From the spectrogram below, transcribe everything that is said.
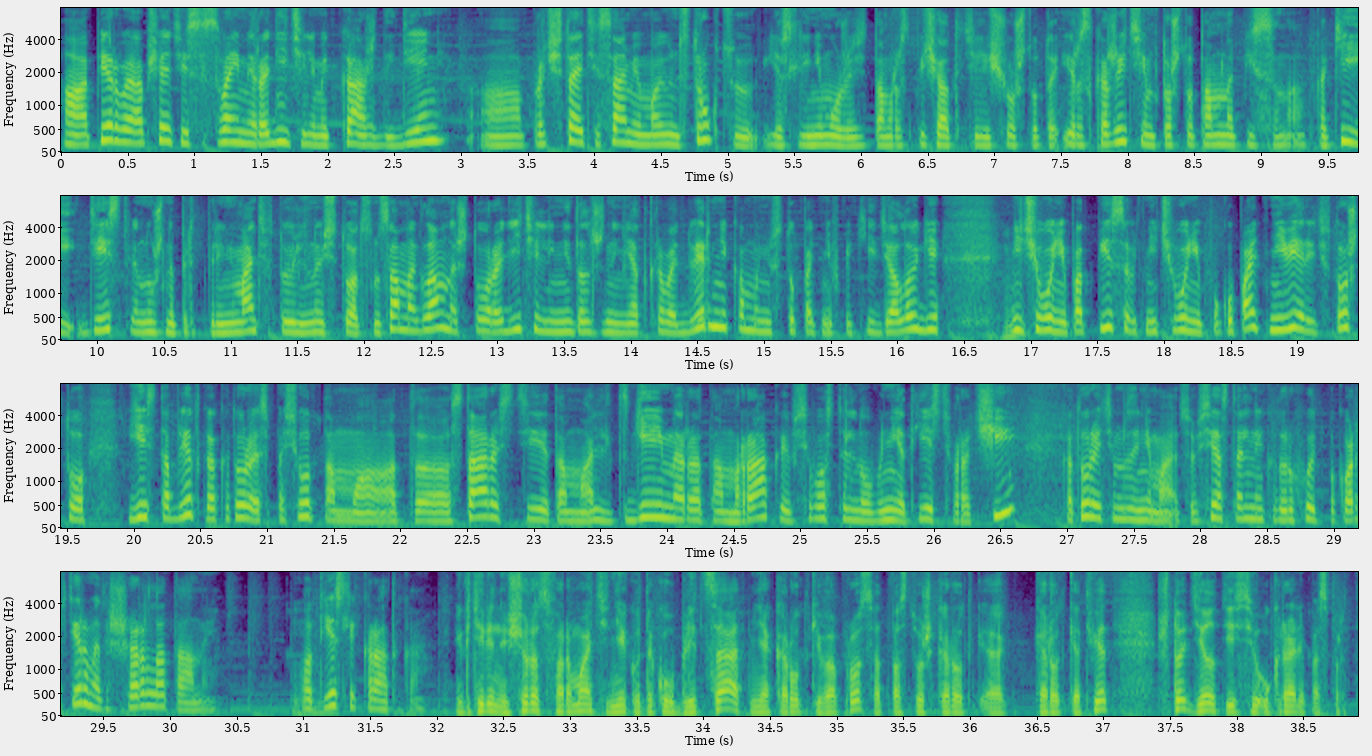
А, Первое, общайтесь со своими родителями каждый день. А, Прочитайте сами мою инструкцию, если не можете там распечатать или еще что-то, и расскажите им то, что там написано. Какие действия нужно предпринимать в той или иной ситуации. Но самое главное, что родители не должны не открывать дверь никому, не вступать ни в какие диалоги, ничего не подписывать, ничего не покупать, не верить в то, что есть таблетка, которая спасет там а, от э, старости, там, альцгеймера, там, рака и всего остального. Нет, есть врачи, которые этим занимаются. Все остальные, которые ходят по квартирам, это шарлатаны. Вот если кратко. Екатерина, еще раз в формате некого такого блица. От меня короткий вопрос, от тоже короткий, э, короткий ответ. Что делать, если украли паспорт?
